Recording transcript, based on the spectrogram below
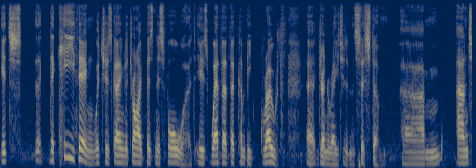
it's the, key thing which is going to drive business forward is whether there can be growth uh, generated in the system. Um, and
